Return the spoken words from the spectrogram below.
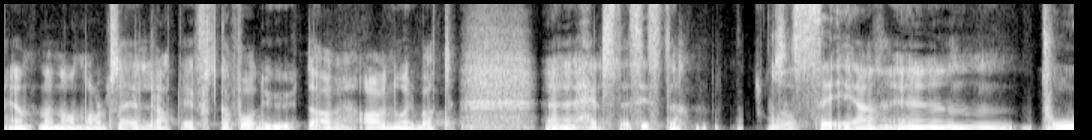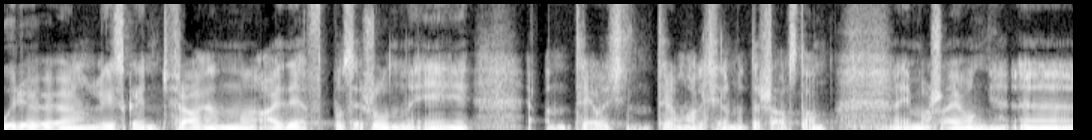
enten en anholdelse eller at vi skal få det ut av, av Norbot. Helst det siste. Og så ser jeg eh, to røde lysglimt fra en IDF-posisjon i 3,5 km avstand i Marseillon, eh,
